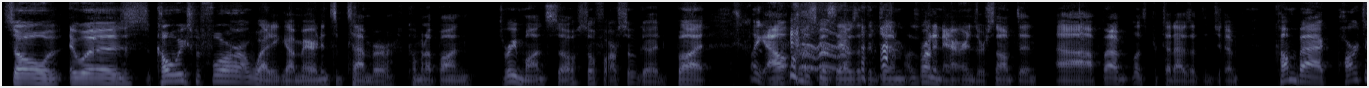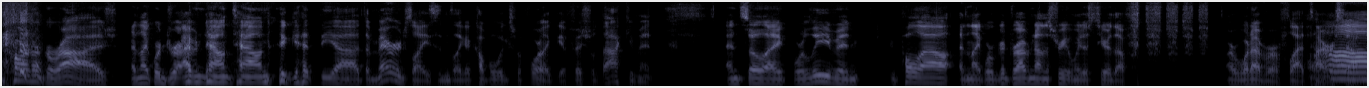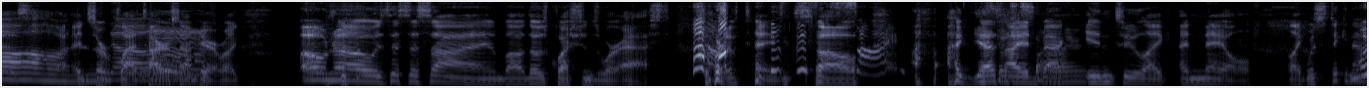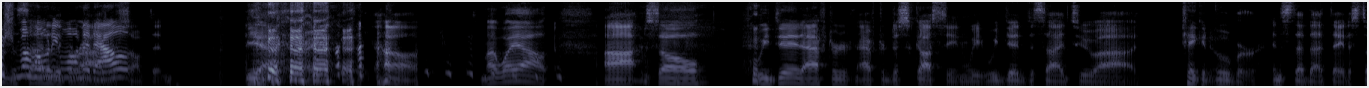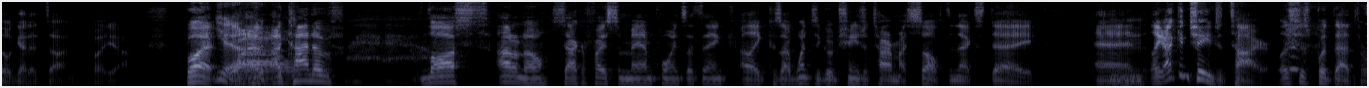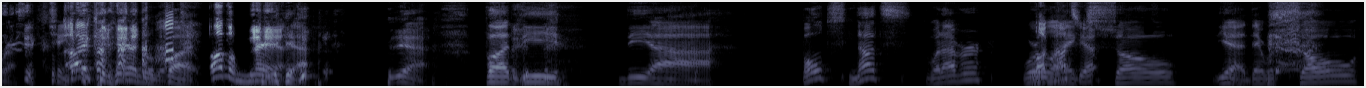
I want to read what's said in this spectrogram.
So it was a couple weeks before our wedding. Got married in September, coming up on three months. So so far so good, but like out. I'm just gonna say I was at the gym. I was running errands or something. Uh, but um, let's pretend I was at the gym. Come back, park the car in our garage, and like we're driving downtown to get the uh the marriage license like a couple weeks before, like the official document. And so like we're leaving, we pull out, and like we're driving down the street, and we just hear the or whatever a flat tire sound is. Uh, insert no. flat tire sound here. We're like, oh no, is this a sign? Well, those questions were asked, sort of thing. so I guess I had backed into like a nail, like was sticking out Mush of the Mahoney side of the wanted out. or something. Yeah, right? oh, my way out. Uh, so we did after after discussing, we we did decide to uh, take an Uber instead that day to still get it done. But yeah, but yeah, wow. I, I kind of lost i don't know sacrificed some man points i think like because i went to go change the tire myself the next day and mm-hmm. like I can change a tire. Let's just put that to rest. I can, I can handle it. But I'm a man. Yeah. Yeah. But the the uh bolts, nuts, whatever, were Lug like nuts, yeah. so yeah, they were so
